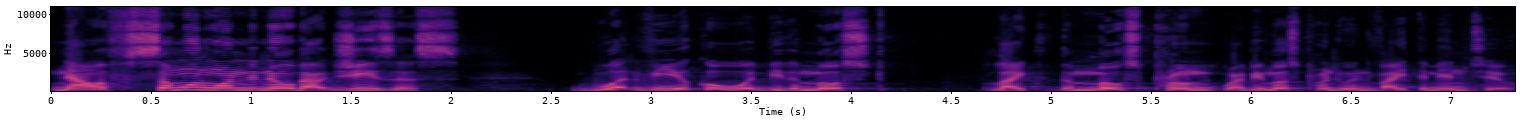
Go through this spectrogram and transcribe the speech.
now, if someone wanted to know about Jesus, what vehicle would be the most like the most prone would be most prone to invite them into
